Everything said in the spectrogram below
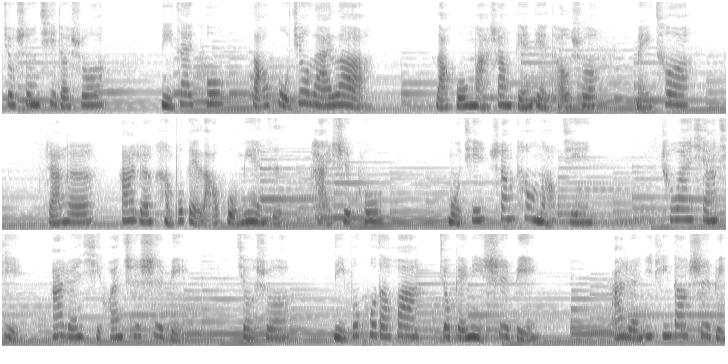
就生气地说：“你再哭，老虎就来了。”老虎马上点点头说：“没错。”然而阿仁很不给老虎面子，还是哭。母亲伤透脑筋，突然想起阿仁喜欢吃柿饼，就说：“你不哭的话，就给你柿饼。”阿仁一听到柿饼，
